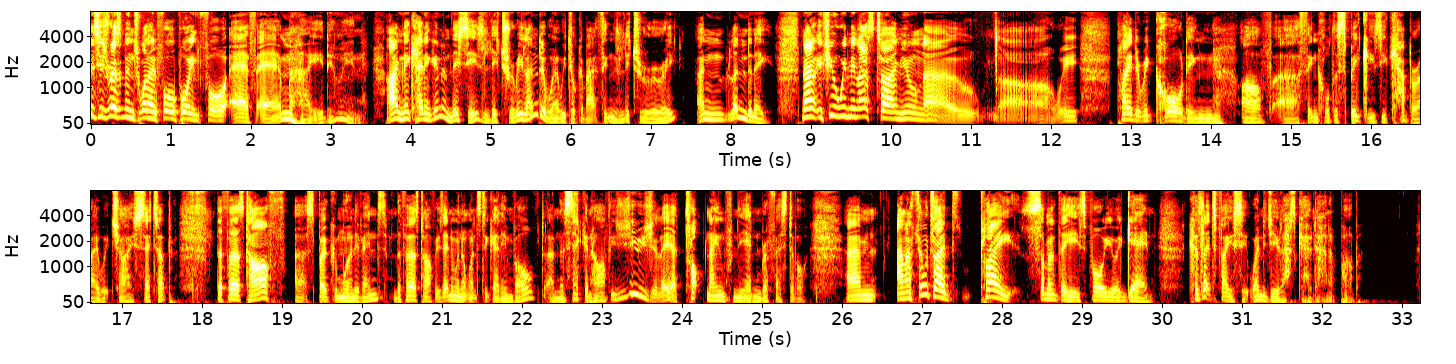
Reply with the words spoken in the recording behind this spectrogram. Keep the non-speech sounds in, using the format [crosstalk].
This is Resonance 104.4 FM. How you doing? I'm Nick Hennigan, and this is Literary London, where we talk about things literary and Londony. Now, if you were with me last time, you'll know oh, we played a recording of a thing called the Speakeasy Cabaret, which I set up. The first half, uh, spoken word event. The first half is anyone that wants to get involved, and the second half is usually a top name from the Edinburgh Festival. Um, and I thought I'd play some of these for you again, because let's face it, when did you last go down a pub?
